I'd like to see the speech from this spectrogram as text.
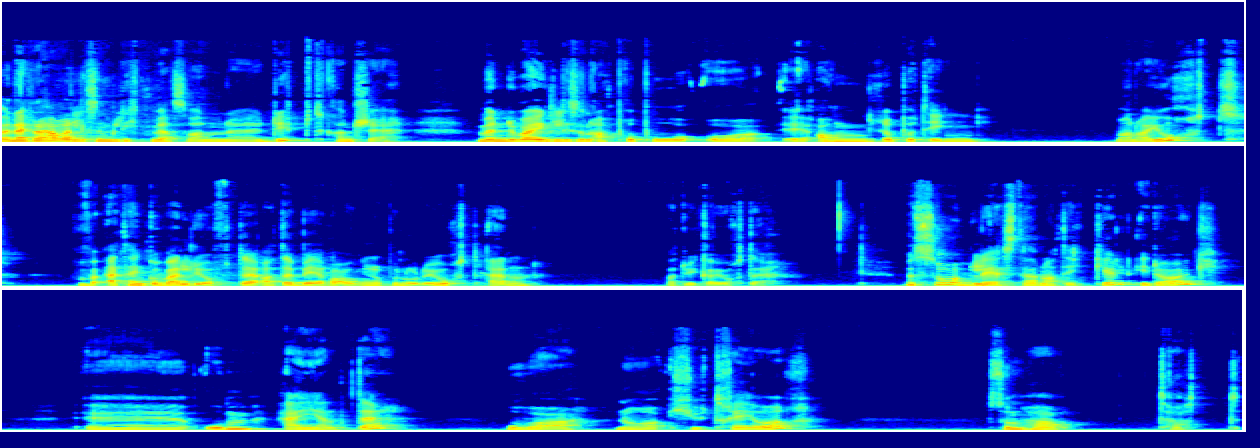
uh, nei, for det her var liksom litt mer sånn uh, dypt, kanskje. Men det var egentlig sånn apropos å uh, angre på ting man har gjort. Jeg tenker veldig ofte at det er bedre å angre på noe du har gjort, enn at du ikke har gjort det. Men så Mhm. leste jeg en artikkel i dag eh, om ei jente. Hun var nå 23 år. Som har tatt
